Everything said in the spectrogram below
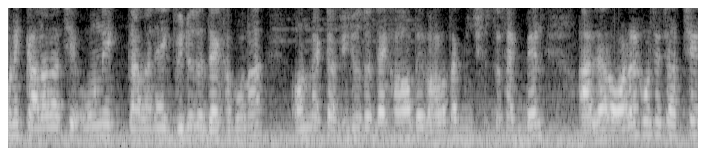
অনেক কালার আছে, অনেক কালার এক ভিডিওতে দেখাবো না, অন্য একটা ভিডিওতে দেখা হবে। ভালো থাকবেন, সুস্থ থাকবেন। আর যারা অর্ডার করতে চাচ্ছেন,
